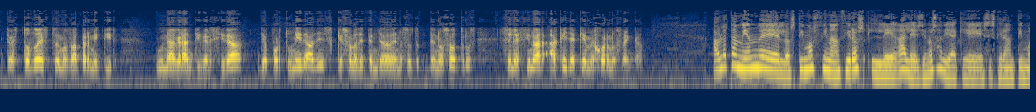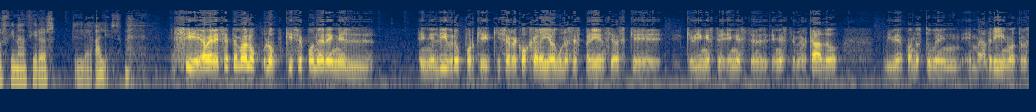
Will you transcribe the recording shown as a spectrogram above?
Entonces, todo esto nos va a permitir una gran diversidad de oportunidades que solo dependerá de, nosotros, de nosotros seleccionar aquella que mejor nos venga. Habla también de los timos financieros legales. Yo no sabía que existieran timos financieros legales. Sí, a ver, ese tema lo, quise poner en el, en el libro porque quise recoger ahí algunas experiencias que, que vi en este, en este, en este mercado cuando estuve en, Madrid, en otras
